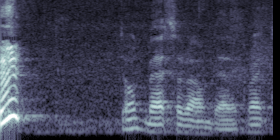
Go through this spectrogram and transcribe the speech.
Hmm? Don't mess around, Derek, right?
